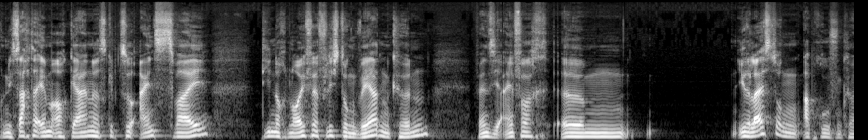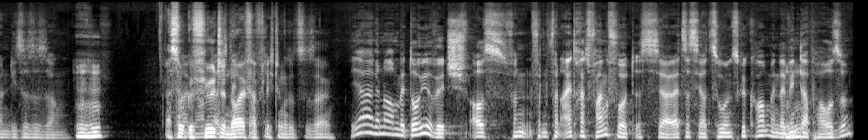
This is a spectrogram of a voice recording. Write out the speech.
Und ich sage da eben auch gerne, es gibt so eins, zwei, die noch Neuverpflichtungen werden können, wenn sie einfach ähm, ihre Leistungen abrufen können diese Saison. Achso, Ja, wir haben gefühlte vielleicht Neuverpflichtung sozusagen. Ja, genau, mit Dojovic aus, von, von, von Eintracht Frankfurt ist ja letztes Jahr zu uns gekommen in der Winterpause.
